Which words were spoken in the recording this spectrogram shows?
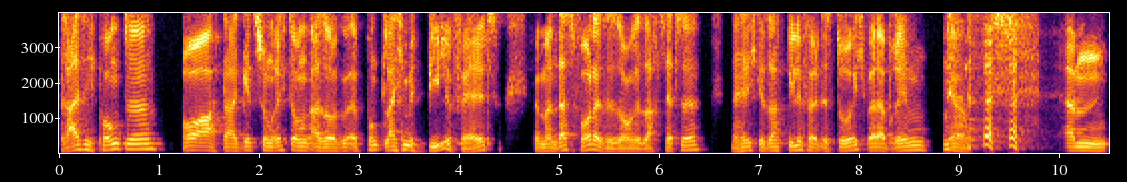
30 Punkte, boah, da geht's schon Richtung, also äh, punktgleich mit Bielefeld. Wenn man das vor der Saison gesagt hätte, dann hätte ich gesagt, Bielefeld ist durch, weil der Bremen, ja. ähm,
